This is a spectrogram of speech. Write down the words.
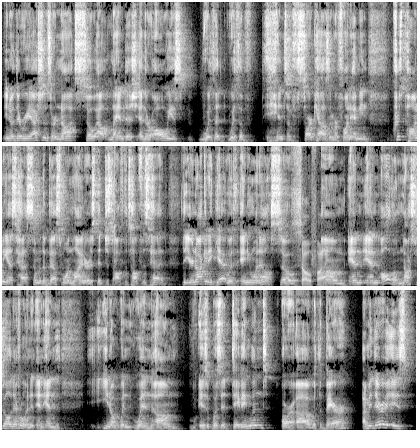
You know, their reactions are not so outlandish, and they're always with a with a hint of sarcasm or funny. I mean, Chris Pontius has some of the best one-liners that just off the top of his head that you're not going to get with anyone else. So so funny. Um, and and all of them, Knoxville and everyone, and and, and you know when when um, is was it Dave England or uh, with the bear? I mean, there is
